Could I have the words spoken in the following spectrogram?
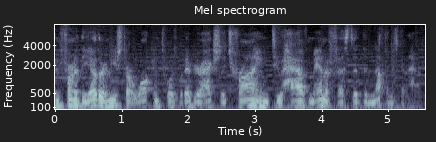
in front of the other and you start walking towards whatever you're actually trying to have manifested then nothing's going to happen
